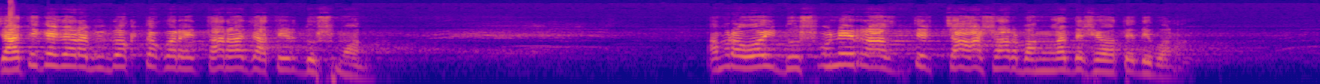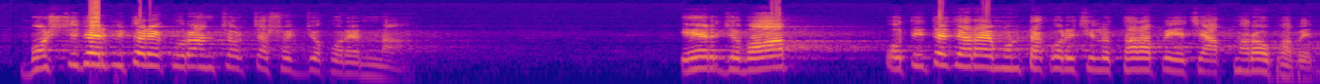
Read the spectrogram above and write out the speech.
জাতিকে যারা বিভক্ত করে, তারা জাতির দুশ্মন। আমরা ওই দুশ্মনের রাজনীতির চাষ আর বাংলাদেশে হতে দিব না। মসজিদের ভিতরে কোরআন চর্চা সহ্য করেন না। এর জবাব অতীতে যারা এমনটা করেছিল তারা পেয়েছে আপনারাও পাবেন।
